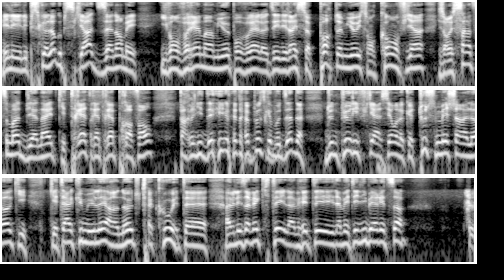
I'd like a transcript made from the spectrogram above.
Et les, psychologues ou psychiatres disaient non, mais ils vont vraiment mieux pour vrai. Là. Les gens, ils se portent mieux, ils sont confiants, ils ont un sentiment de bien-être qui est très, très, très profond par l'idée, un peu ce que vous dites, d'une purification, là, que tout ce méchant-là qui, qui était accumulé en eux, tout à coup, était, les avait quittés, il avait été, il avait été libéré de ça. C'est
